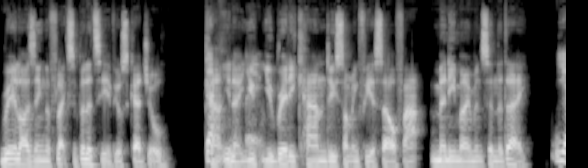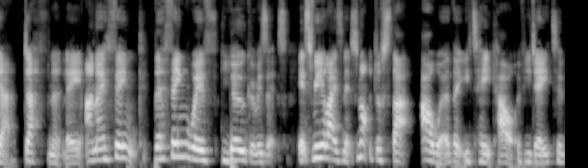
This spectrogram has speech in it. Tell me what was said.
realizing the flexibility of your schedule can, you know, you, you really can do something for yourself at many moments in the day. Yeah, definitely. And I think the thing with yoga is it's it's realizing it's not just that hour that you take out of your day to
